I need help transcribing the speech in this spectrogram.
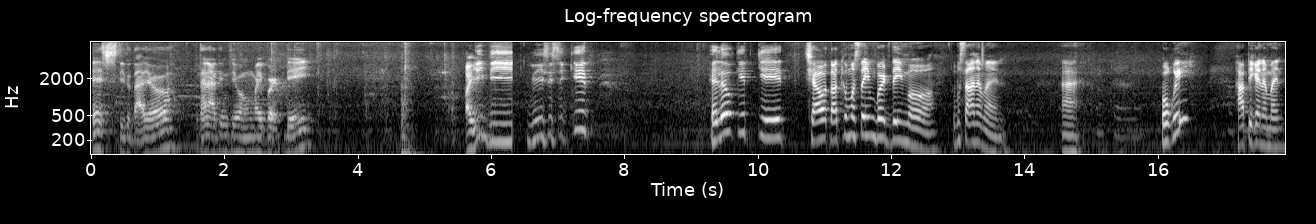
Yes, dito tayo. Punta natin yung my birthday. Ay, B! Busy si Kit! Hello, Kit Kit! Shout out! Kumusta yung birthday mo? Kumusta ka naman? Ha? Okay? Happy ka naman?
